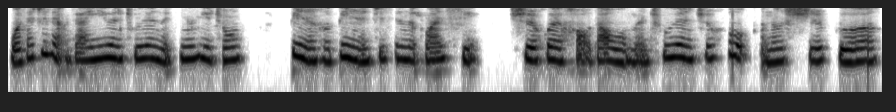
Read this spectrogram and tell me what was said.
我在这两家医院住院的经历中，病人和病人之间的关系是会好到我们出院之后，可能时隔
